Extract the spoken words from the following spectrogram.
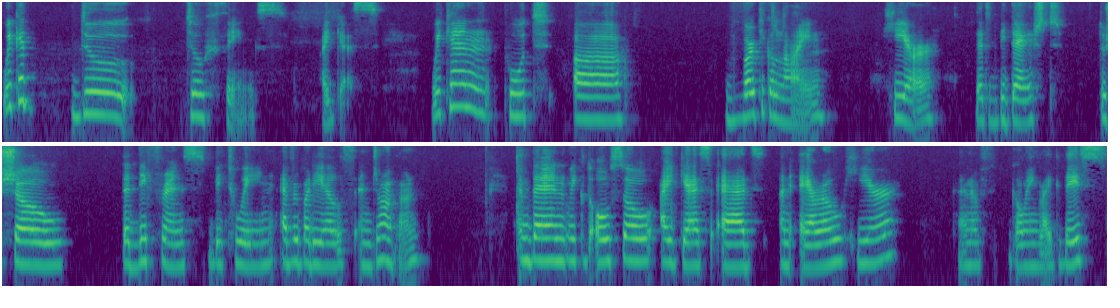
we could do two things, I guess. We can put a vertical line here that would be dashed to show the difference between everybody else and Jonathan. And then we could also, I guess, add an arrow here, kind of going like this,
